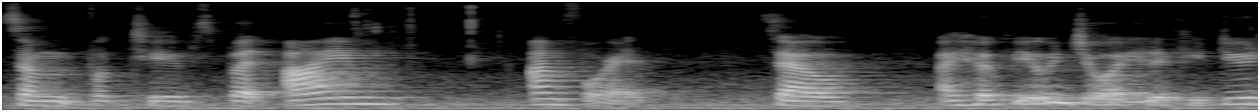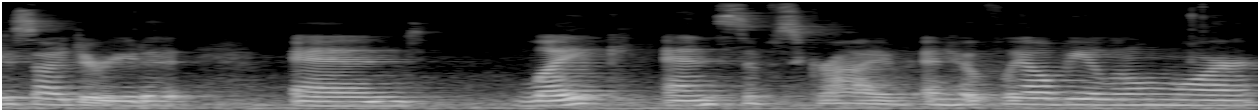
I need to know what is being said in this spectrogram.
some booktubes, but I'm I'm for it. So I hope you enjoy it if you do decide to read it. And like and subscribe. And hopefully, I'll be a little more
